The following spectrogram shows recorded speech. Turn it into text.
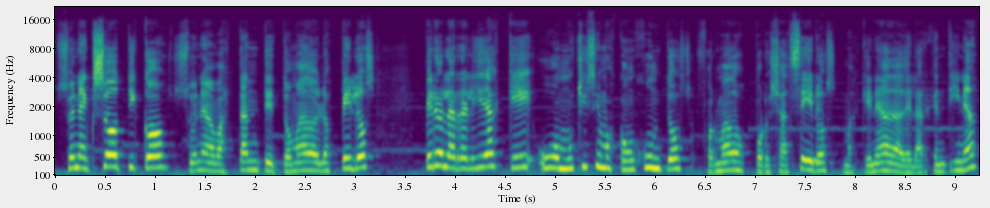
Suena exótico, suena bastante tomado de los pelos, pero la realidad es que hubo muchísimos conjuntos formados por yaceros, más que nada de la Argentina,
